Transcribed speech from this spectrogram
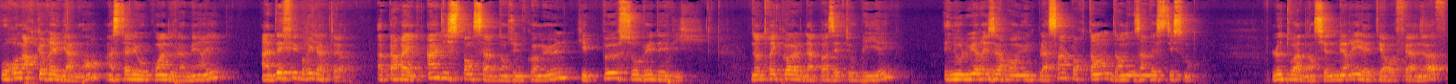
Vous remarquerez également, installé au coin de la mairie, un défibrillateur appareil indispensable dans une commune qui peut sauver des vies. Notre école n'a pas été oubliée et nous lui réservons une place importante dans nos investissements. Le toit de l'ancienne mairie a été refait à neuf,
